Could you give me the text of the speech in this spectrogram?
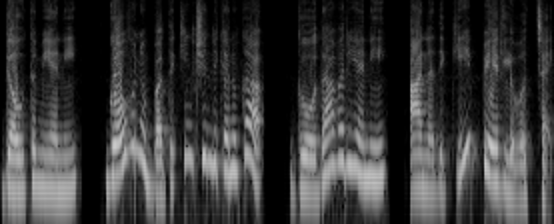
గౌతమి అని గోవును బతికించింది కనుక గోదావరి అని ఆ నదికి పేర్లు వచ్చాయి.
